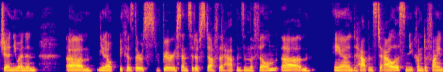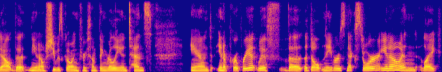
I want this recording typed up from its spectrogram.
genuine and um you know because there's very sensitive stuff that happens in the film um and happens to alice and you come to find out that you know she was going through something really intense and inappropriate with the adult neighbors next door you know and like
